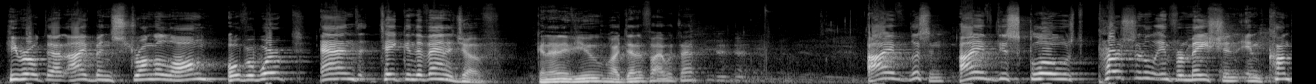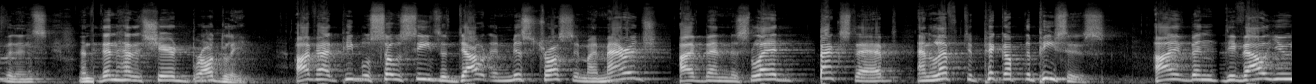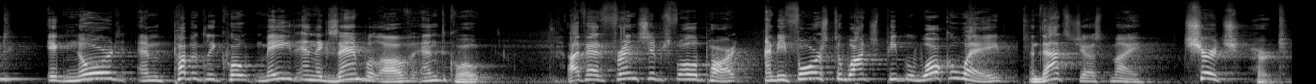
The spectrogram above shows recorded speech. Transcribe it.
He wrote that I've been strung along, overworked, and taken advantage of. Can any of you identify with that? I've, listen, I've disclosed personal information in confidence and then had it shared broadly. I've had people sow seeds of doubt and mistrust in my marriage. I've been misled, backstabbed, and left to pick up the pieces. I've been devalued, ignored, and publicly, quote, made an example of, end quote. I've had friendships fall apart and be forced to watch people walk away, and that's just my church hurt.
